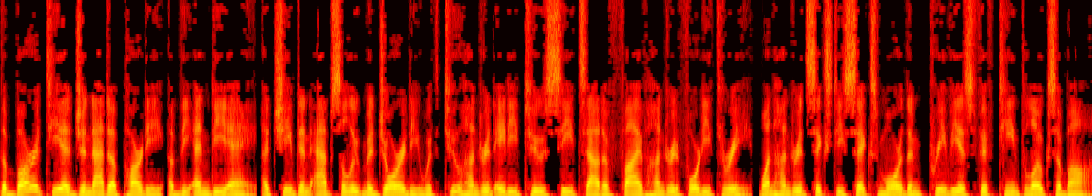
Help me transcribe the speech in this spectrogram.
The Bharatiya Janata Party of the NDA achieved an absolute majority with 282 seats out of 543, 166 more than previous 15th Lok Sabha.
